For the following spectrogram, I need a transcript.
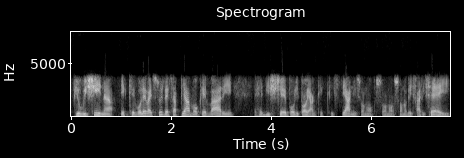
più vicina e che voleva istruire. Sappiamo che vari eh, discepoli, poi anche cristiani, sono, sono, sono dei farisei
